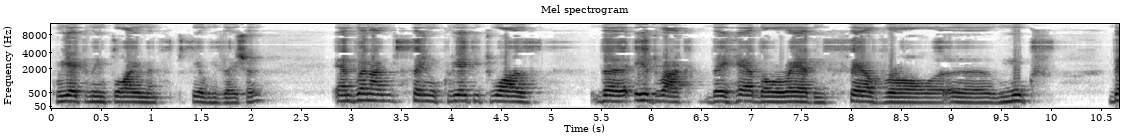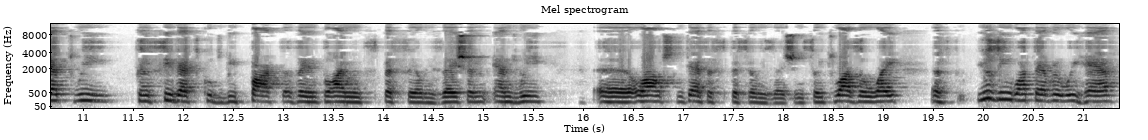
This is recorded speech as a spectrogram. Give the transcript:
create an employment specialization. And when I'm saying create, it was the Edraak, they had already several uh, MOOCs that we considered could be part of the employment specialization and we uh, launched it as a specialization. So it was a way using whatever we have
